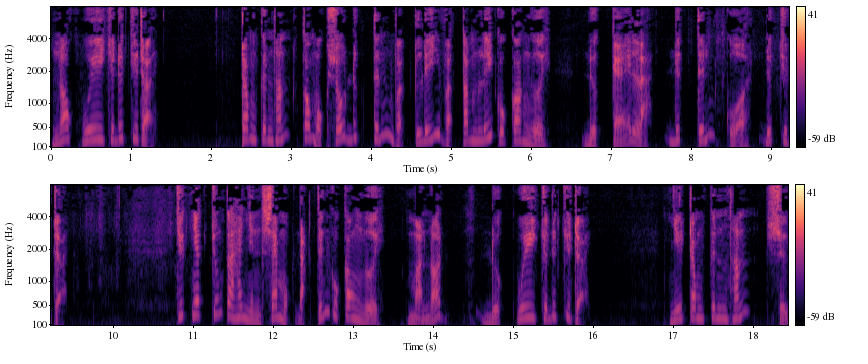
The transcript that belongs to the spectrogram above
Nó quy cho Đức Chúa Trời. Trong Kinh Thánh có một số đức tính vật lý và tâm lý của con người được kể là đức tính của Đức Chúa Trời. Trước nhất chúng ta hãy nhìn xem một đặc tính của con người mà nó được quy cho Đức Chúa Trời. Như trong Kinh Thánh sự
